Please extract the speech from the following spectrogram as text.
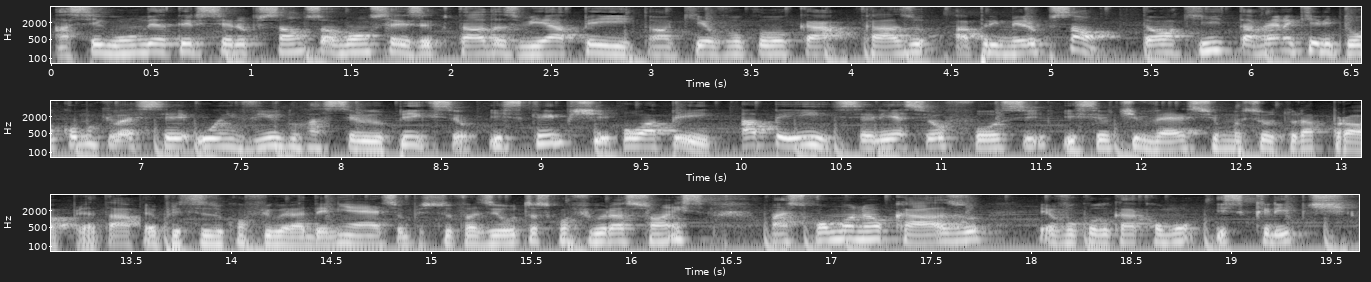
a segunda e a terceira opção só vão ser executadas via API. Então aqui eu vou colocar caso a primeira opção. Então aqui tá vendo que ele como que vai ser o envio do rastreio do pixel? Script ou API? API seria se eu fosse e se eu tivesse uma estrutura própria, tá? Eu preciso configurar DNS, eu preciso fazer outras configurações, mas como não é o caso, eu vou colocar como script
